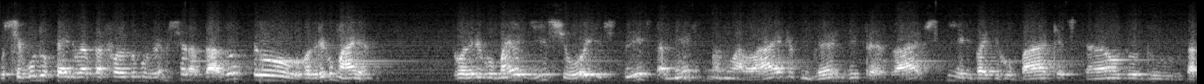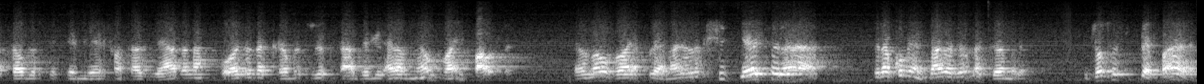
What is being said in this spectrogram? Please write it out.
O segundo pé que vai para fora do governo será dado pelo Rodrigo Maia. O Rodrigo Maia disse hoje explicitamente numa live com grandes empresários que ele vai derrubar a questão do, do, da tal da CPMF fantasiada na porta da Câmara dos Deputados. Ele, ela não vai em pauta. Ela não vai a plenária, ela sequer será, será comentada dentro da Câmara. Então você se prepara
